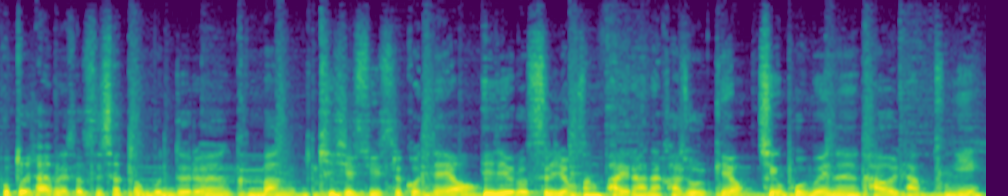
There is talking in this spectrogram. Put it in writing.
포토샵에서 쓰셨던 분들은 금방 익히실 수 있을 건데요. 예제로 쓸 영상 파일을 하나 가져올게요. 지금 보면은 가을 단풍이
